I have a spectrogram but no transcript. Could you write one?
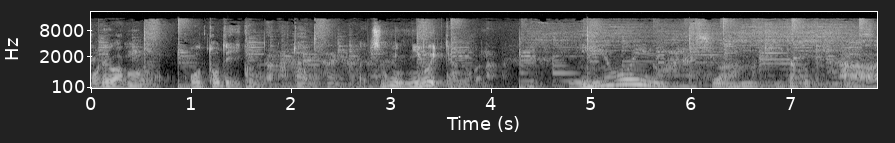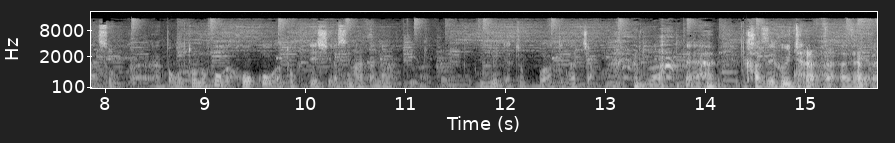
これはもう音でいくんだなと、はいはいはい。ちなみに匂いってあるのかな？匂いの話はあんま聞いたことああないそうか。やっぱ音の方が方向が特定しやすいのまかなっていうところだと思匂い。だとバーってなっちゃうもんうまあ風吹いたらなんか。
